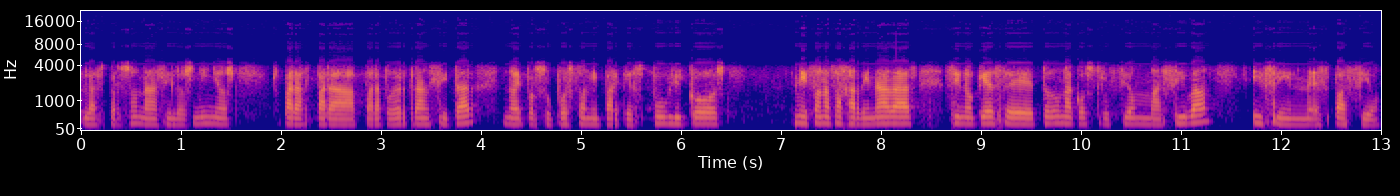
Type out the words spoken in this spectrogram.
las personas y los niños para, para, para poder transitar. No hay, por supuesto, ni parques públicos, ni zonas ajardinadas, sino que es eh, toda una construcción masiva y sin espacio.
